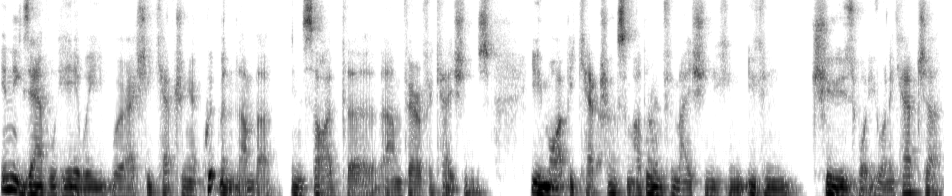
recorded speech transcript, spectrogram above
in the example here, we were actually capturing equipment number inside the um, verifications. You might be capturing some other information. You can you can choose what you want to capture.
